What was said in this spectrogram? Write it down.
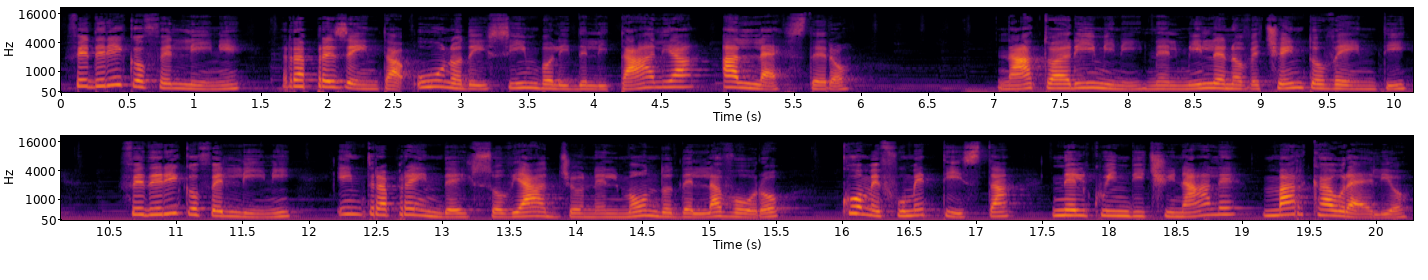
Federico Fellini rappresenta uno dei simboli dell'Italia all'estero. Nato a Rimini nel 1920, Federico Fellini intraprende il suo viaggio nel mondo del lavoro come fumettista nel quindicinale Marco Aurelio,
